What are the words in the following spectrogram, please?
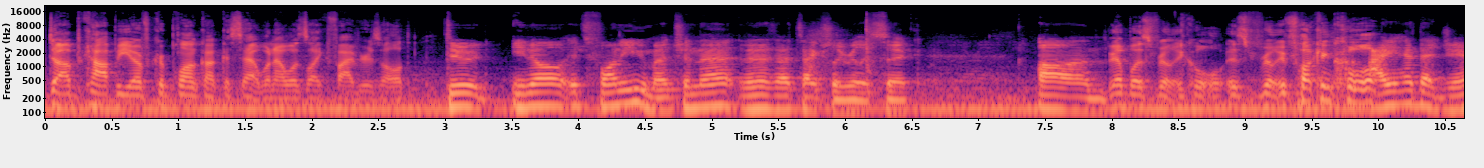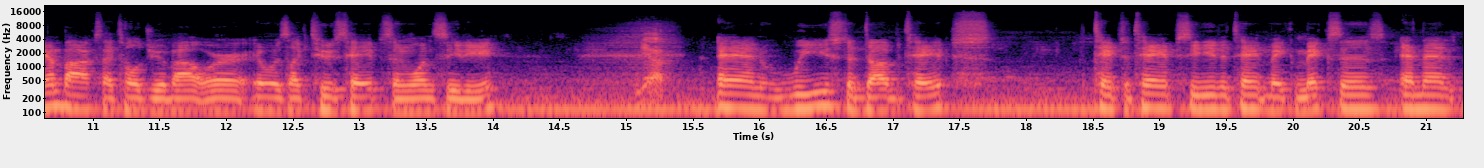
dubbed copy of Kerplunk on cassette when I was like five years old. Dude, you know, it's funny you mentioned that. That's actually really sick. Um, It was really cool. It's really fucking cool. I had that jam box I told you about where it was like two tapes and one CD. yeah. And we used to dub tapes, tape to tape, CD to tape, make mixes. And then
